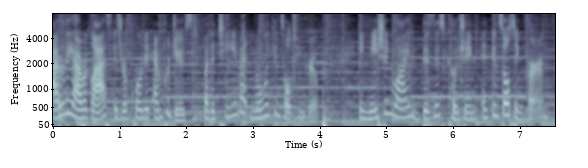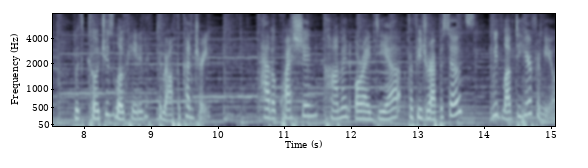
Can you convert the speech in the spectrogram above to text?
Out of the Hourglass is recorded and produced by the team at Nolan Consulting Group, a nationwide business coaching and consulting firm with coaches located throughout the country. Have a question, comment, or idea for future episodes? We'd love to hear from you.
